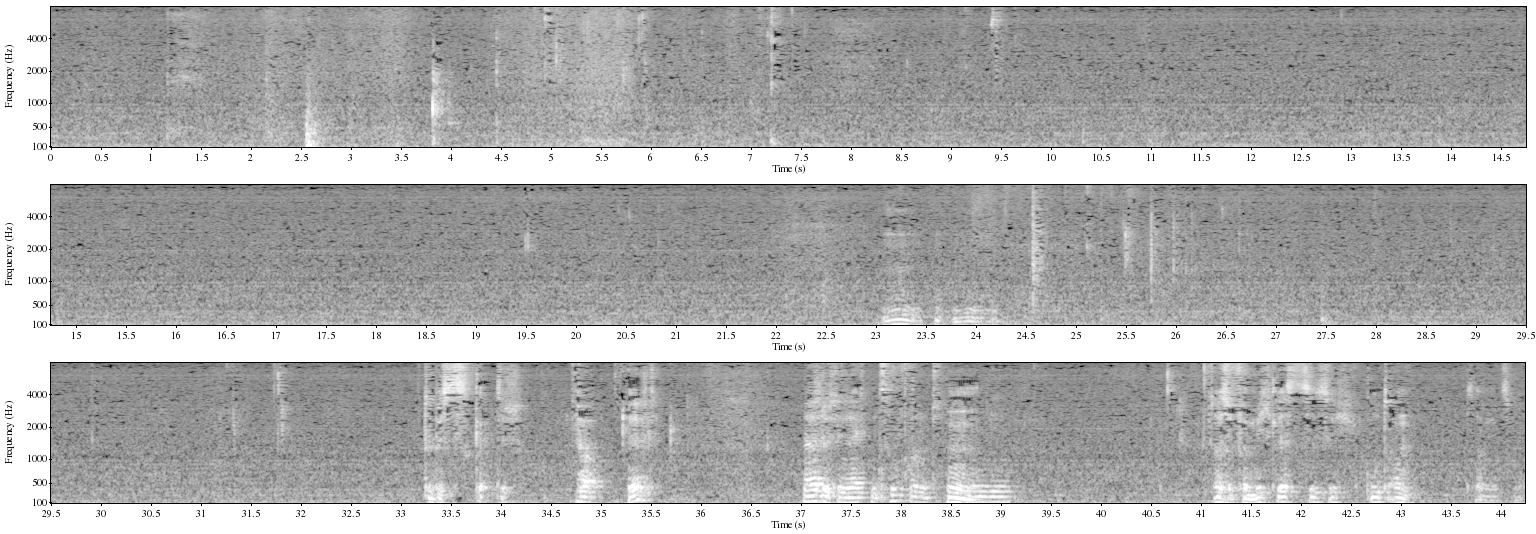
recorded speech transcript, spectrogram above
Bist skeptisch. Ja. Echt? Ja, durch den leichten Zug und Hm. irgendwie. Also für mich lässt sie sich gut an, sagen wir jetzt mal.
